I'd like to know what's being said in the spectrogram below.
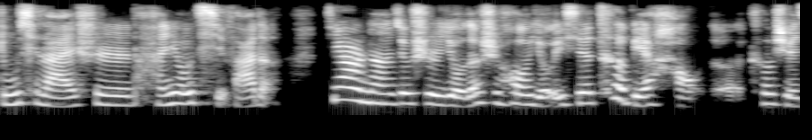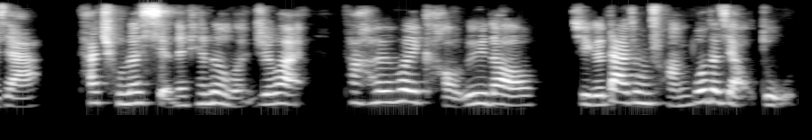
读起来是很有启发的。第二呢，就是有的时候有一些特别好的科学家，他除了写那篇论文之外，他还会考虑到这个大众传播的角度，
